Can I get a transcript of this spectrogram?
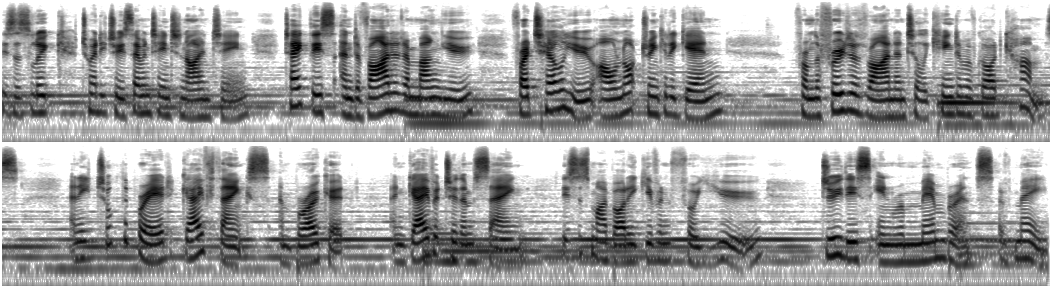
this is Luke 22 17 to 19. Take this and divide it among you, for I tell you, I will not drink it again from the fruit of the vine until the kingdom of God comes. And he took the bread, gave thanks, and broke it, and gave it to them, saying, This is my body given for you. Do this in remembrance of me.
